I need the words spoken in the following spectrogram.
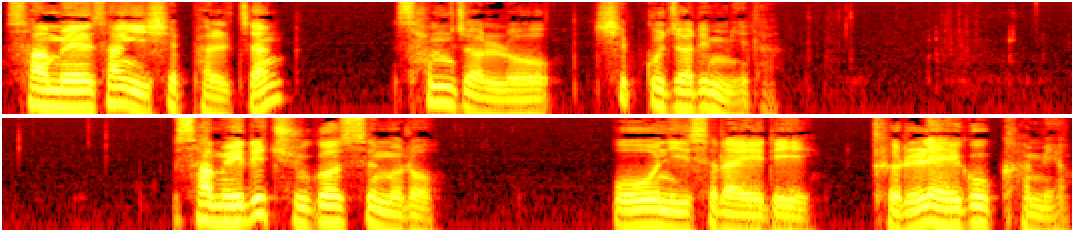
사무엘상 28장 3절로 19절입니다. 사무엘이 죽었으므로 온 이스라엘이 그를 애곡하며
